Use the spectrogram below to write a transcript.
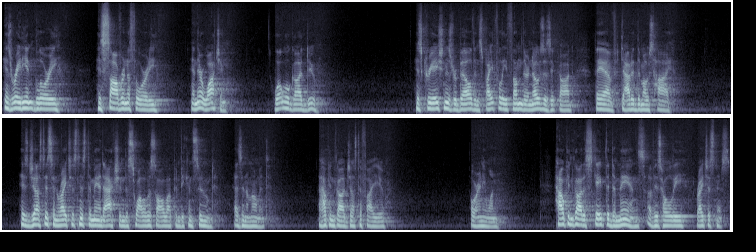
His radiant glory, His sovereign authority, and they're watching. What will God do? His creation has rebelled and spitefully thumbed their noses at God. They have doubted the Most High. His justice and righteousness demand action to swallow us all up and be consumed, as in a moment. How can God justify you or anyone? How can God escape the demands of his holy righteousness?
